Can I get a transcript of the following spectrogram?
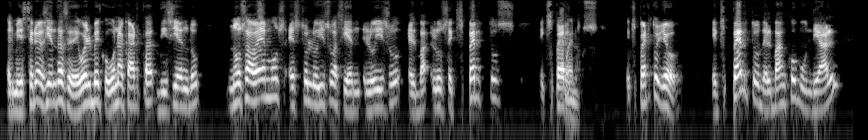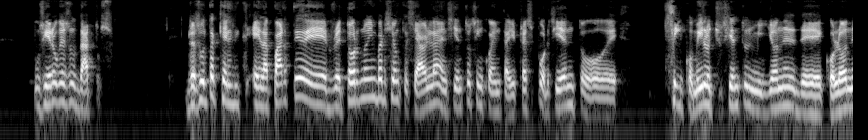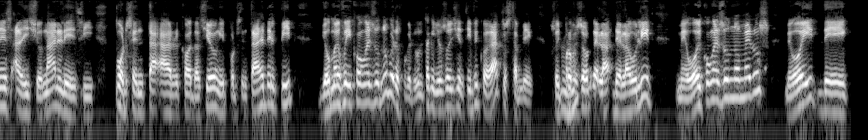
el Ministerio de Hacienda se devuelve con una carta diciendo no sabemos, esto lo hizo, haciendo, lo hizo el, los expertos, expertos, experto yo, expertos del Banco Mundial pusieron esos datos. Resulta que en la parte de retorno de inversión que se habla en 153% o de 5.800 millones de colones adicionales y porcentaje, recaudación y porcentajes del PIB, yo me fui con esos números, porque resulta que yo soy científico de datos también, soy profesor de la, de la ULID, me voy con esos números, me voy de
